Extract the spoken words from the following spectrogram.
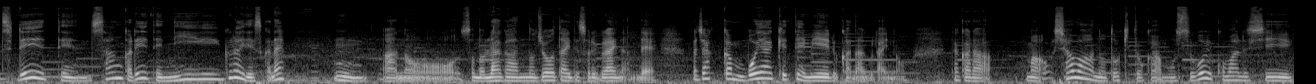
0.3か0.2ぐらいですかね。うん、あのその裸眼の状態でそれぐらいなんで、まあ、若干ぼやけて見えるかなぐらいの。だからまあシャワーの時とかもすごい困るし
